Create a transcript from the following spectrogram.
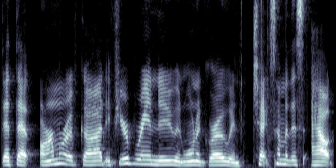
that that armor of God, if you're brand new and want to grow and check some of this out,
